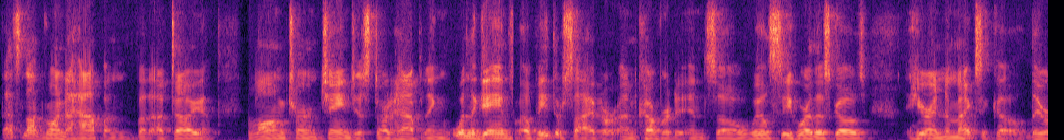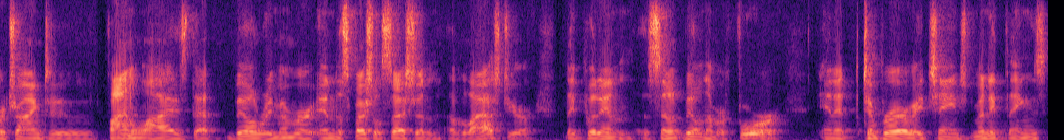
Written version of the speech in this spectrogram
That's not going to happen, but I tell you long term changes started happening when the games of either side are uncovered. And so we'll see where this goes. Here in New Mexico, they were trying to finalize that bill. Remember, in the special session of last year, they put in Senate Bill number four, and it temporarily changed many things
